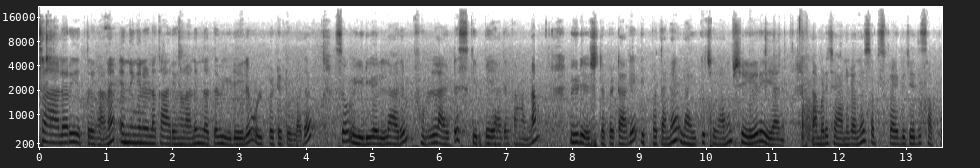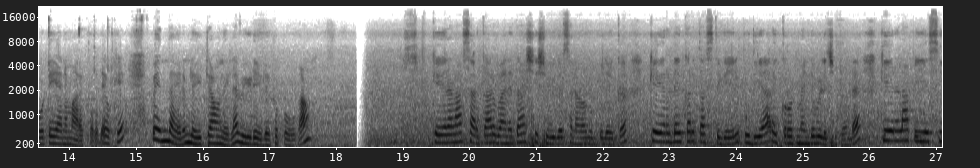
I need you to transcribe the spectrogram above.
സാലറി എത്രയാണ് എന്നിങ്ങനെയുള്ള കാര്യങ്ങളാണ് ഇന്നത്തെ വീഡിയോയിൽ ഉൾപ്പെട്ടിട്ടുള്ളത്. സോ വീഡിയോ എല്ലാവരും ഫുള്ളായിട്ട് സ്കിപ്പ് ചെയ്യാതെ കാണണം. വീഡിയോ ഇഷ്ടപ്പെട്ടാൽ ഇപ്പോൾ തന്നെ ലൈക്ക് ചെയ്യാനും ഷെയർ ചെയ്യാനും. നമ്മുടെ ചാനലൊന്ന് സബ്സ്ക്രൈബ് ചെയ്ത് സപ്പോർട്ട് ചെയ്യാനും മറക്കരുത് ഓക്കെ അപ്പോൾ എന്തായാലും ലേറ്റ് ആവുന്നില്ല വീഡിയോയിലേക്ക് പോകാം. കേരള സർക്കാർ വനിതാ ശിശു വികസന വകുപ്പിലേക്ക് കെയർടേക്കർ തസ്തികയിൽ പുതിയ റിക്രൂട്ട്മെന്റ് വിളിച്ചിട്ടുണ്ട്. കേരള പി എസ് സി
